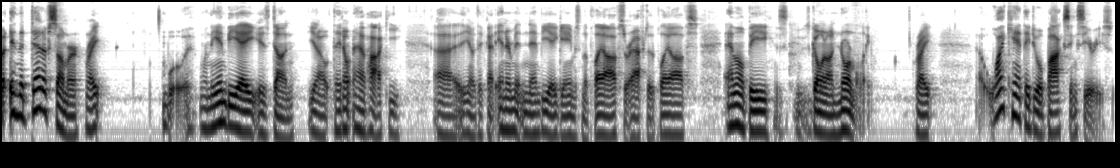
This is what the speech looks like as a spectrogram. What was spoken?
But in the dead of summer, right, when the NBA is done, you know, they don't have hockey. Uh, you know, they've got intermittent NBA games in the playoffs or after the playoffs. MLB is, is going on normally, right? Why can't they do a boxing series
